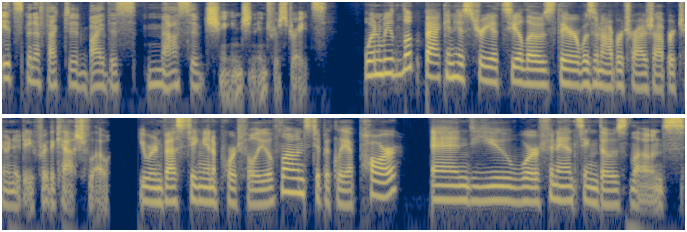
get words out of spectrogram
it's been affected by this massive change in interest rates. When we look back in history at CLOs, there was an arbitrage opportunity for the cash flow. You were investing in a portfolio of loans, typically at par, and you were financing those loans.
